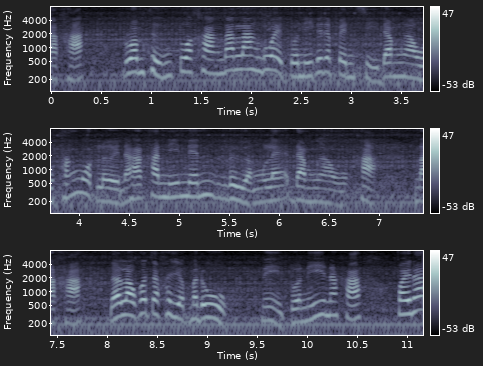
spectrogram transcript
นะคะ รวมถึงตัวคางด้านล่างด้วย ตัวนี้ก็จะเป็นสีดำเงาทั้งหมดเลยนะคะ คันนี้เน้นเหลืองและดำเงาค่ะนะคะ แล้วเราก็จะขยับมาดูนี่ตัวนี้นะคะ ไฟหน้า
